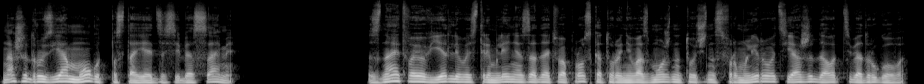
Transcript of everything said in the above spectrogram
Наши друзья могут постоять за себя сами. Зная твое въедливое стремление задать вопрос, который невозможно точно сформулировать, я ожидал от тебя другого.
